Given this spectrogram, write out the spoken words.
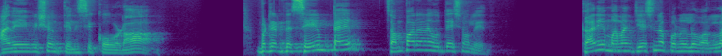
అనే విషయం తెలిసి కూడా. But at the same time చంపాలనే ఉద్దేశం లేదు. కానీ మనం చేసిన పనుల వల్ల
